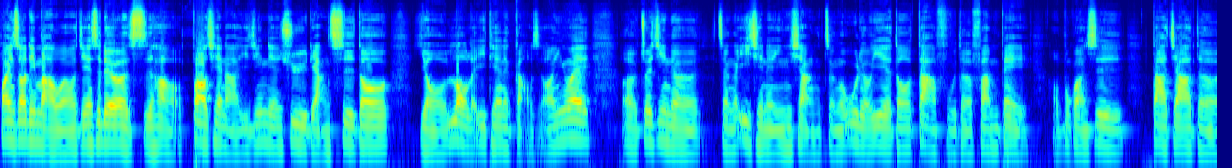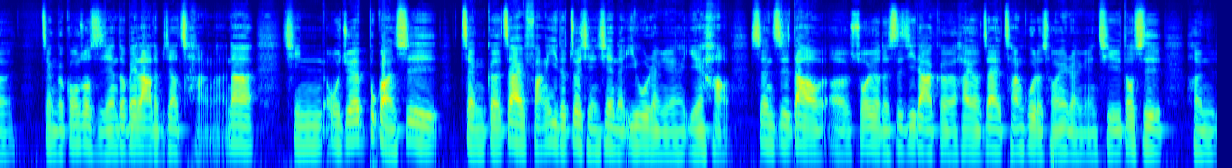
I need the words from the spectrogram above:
欢迎收听马文，我今天是六月二十四号，抱歉啊，已经连续两次都有漏了一天的稿子哦，因为呃最近的整个疫情的影响，整个物流业都大幅的翻倍哦，不管是大家的。整个工作时间都被拉得比较长啊。那请我觉得，不管是整个在防疫的最前线的医护人员也好，甚至到呃所有的司机大哥，还有在仓库的从业人员，其实都是很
